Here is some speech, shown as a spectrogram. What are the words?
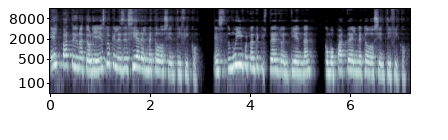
Él parte de una teoría y es lo que les decía del método científico. Es muy importante que ustedes lo entiendan como parte del método científico.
